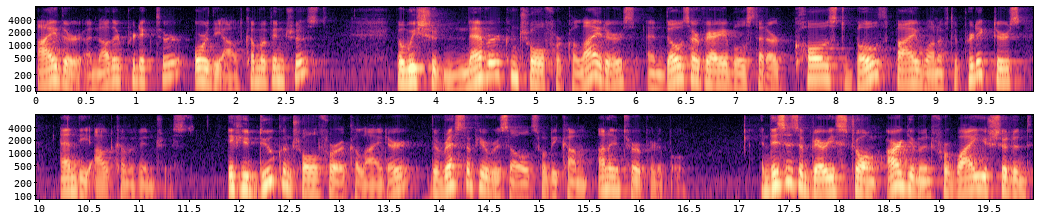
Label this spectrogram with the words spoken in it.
either another predictor or the outcome of interest. But we should never control for colliders, and those are variables that are caused both by one of the predictors and the outcome of interest. If you do control for a collider, the rest of your results will become uninterpretable. And this is a very strong argument for why you shouldn't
